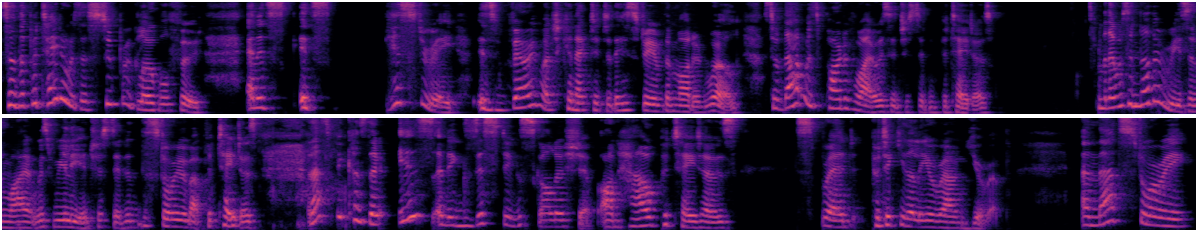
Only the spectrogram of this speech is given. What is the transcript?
So the potato is a super global food. And it's it's history is very much connected to the history of the modern world. So that was part of why I was interested in potatoes. But there was another reason why I was really interested in the story about potatoes. And that's because there is an existing scholarship on how potatoes spread, particularly around Europe. And that story,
